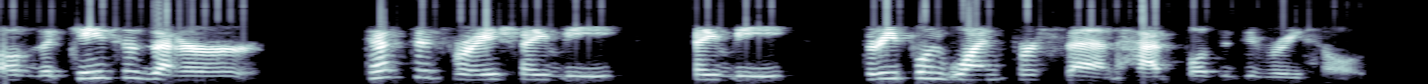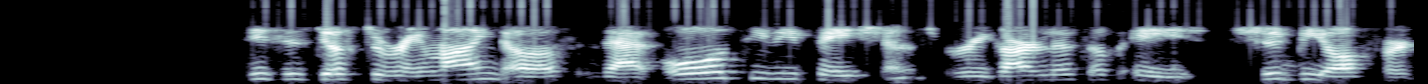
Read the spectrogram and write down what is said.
of the cases that are tested for HIV, HIV 3.1% had positive results. This is just to remind us that all TB patients, regardless of age, should be offered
